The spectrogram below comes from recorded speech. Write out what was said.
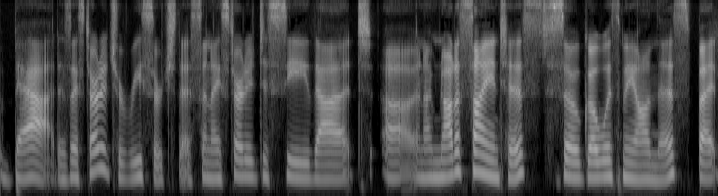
bad. As I started to research this and I started to see that, uh, and I'm not a scientist, so go with me on this, but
